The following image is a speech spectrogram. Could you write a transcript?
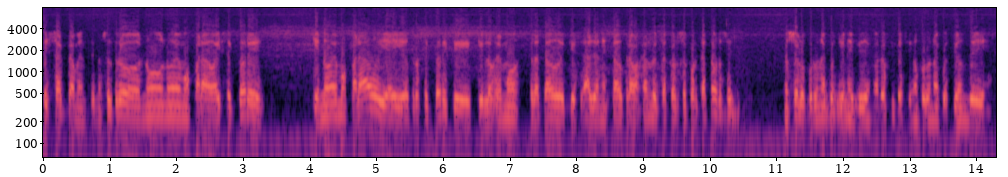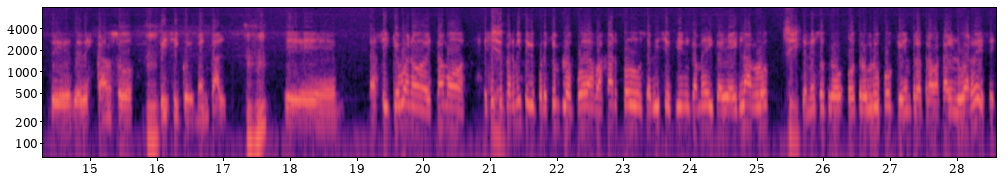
Exactamente, nosotros no, no hemos parado, hay sectores que no hemos parado y hay otros sectores que, que los hemos tratado de que hayan estado trabajando el 14 por 14, no solo por una cuestión epidemiológica, sino por una cuestión de, de- de descanso físico y mental. Eh, así que bueno, estamos... Eso Bien. te permite que, por ejemplo, puedas bajar todo un servicio de clínica médica y aislarlo. Sí. Tenés otro otro grupo que entra a trabajar en lugar de ese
